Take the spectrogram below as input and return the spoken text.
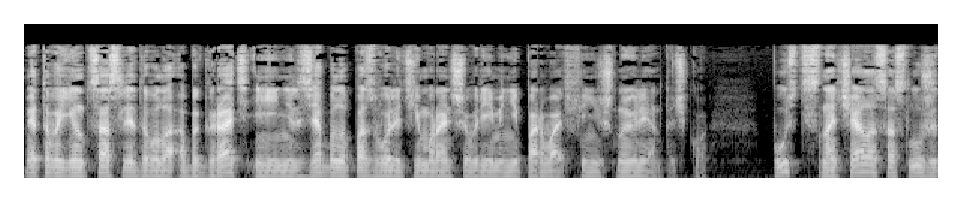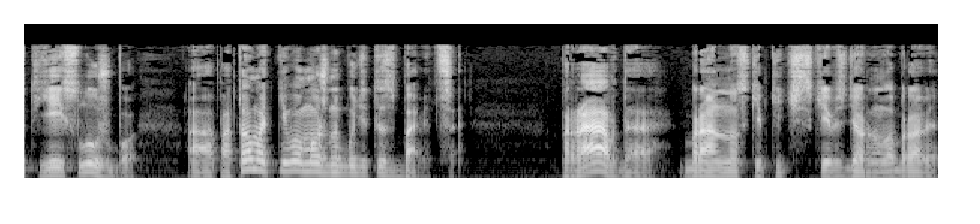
Этого юнца следовало обыграть, и нельзя было позволить ему раньше времени порвать финишную ленточку. Пусть сначала сослужит ей службу, а потом от него можно будет избавиться. «Правда?» — Бранно скептически вздернула брови.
